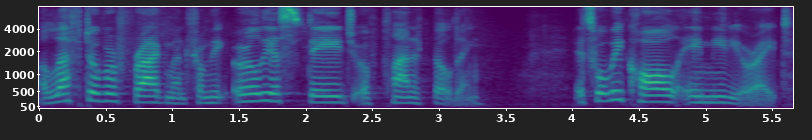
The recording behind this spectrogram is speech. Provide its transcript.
a leftover fragment from the earliest stage of planet building. It's what we call a meteorite.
